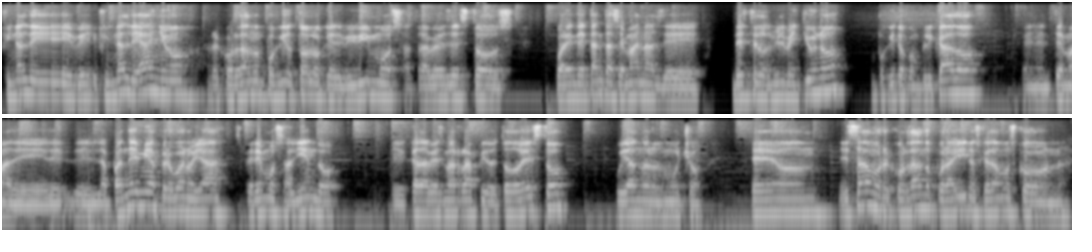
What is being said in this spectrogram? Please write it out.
final de final de año, recordando un poquito todo lo que vivimos a través de estos cuarenta y tantas semanas de, de, este 2021, un poquito complicado en el tema de la pandemia, pero bueno, ya esperemos saliendo eh, cada vez más rápido de todo esto, cuidándonos mucho. Eh, um, estábamos recordando por ahí, nos quedamos con,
